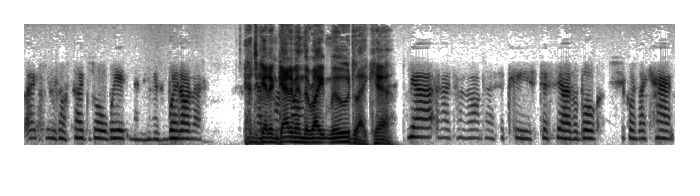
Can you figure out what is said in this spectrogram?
like he was outside the door waiting, and he was well on it. You had to get him, get him in the right mood, like yeah. Yeah, and I turned around and I said, "Please, just say I have a bug." She goes, "I can't,"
